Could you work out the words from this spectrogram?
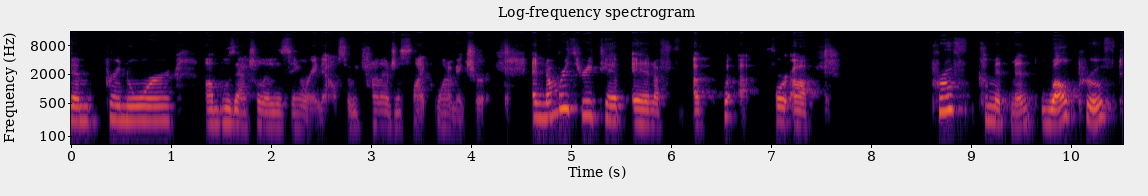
fempreneur um, who's actually listening right now. So we kind of just like want to make sure. And number three tip in a, a for a proof commitment, well proofed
